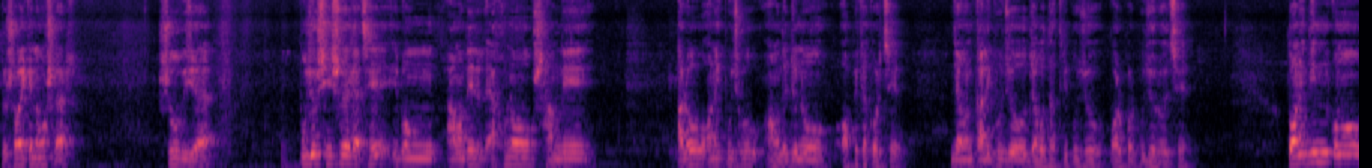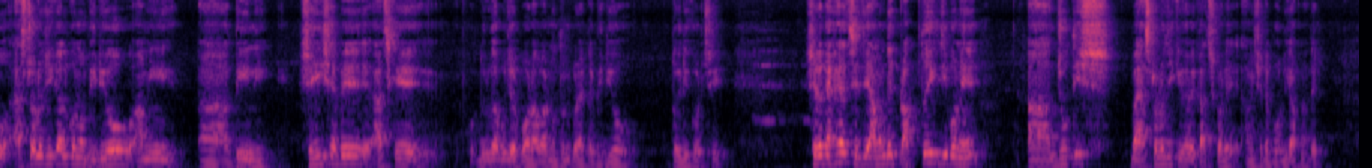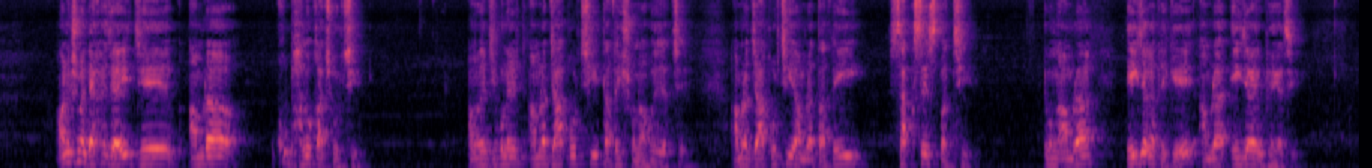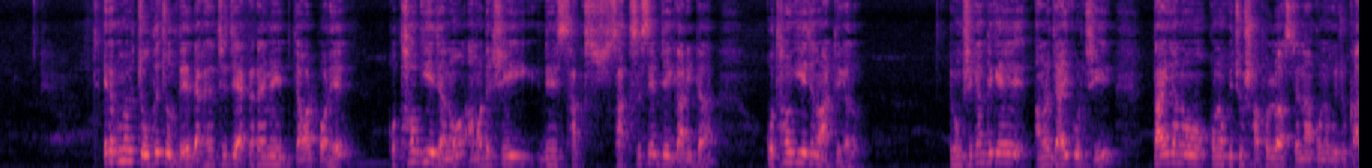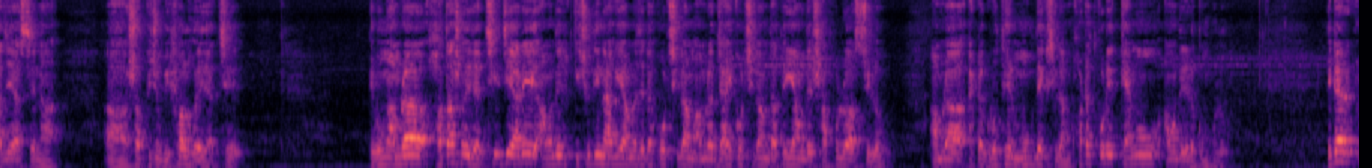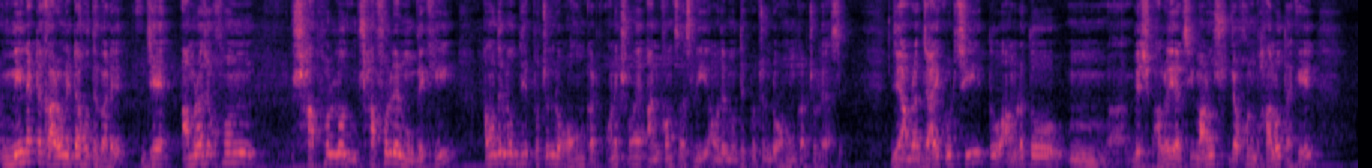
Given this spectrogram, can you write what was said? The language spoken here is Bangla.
তো সবাইকে নমস্কার। শুভ বিজয়া। পুজো শেষ হয়ে গেছে এবং আমাদের এখনও সামনে আরও অনেক পুজো আমাদের জন্য অপেক্ষা করছে। যেমন কালী পুজো, জগদ্ধাত্রী পুজো, পরপর পুজো রয়েছে। তো অনেকদিন কোনো অ্যাস্ট্রোলজিক্যাল কোনো ভিডিও আমি দিইনি। সেই হিসাবে আজকে দুর্গাপুজোর পর আবার নতুন করে একটা ভিডিও তৈরি করছি। সেটা দেখা যাচ্ছে যে আমাদের প্রাত্যহিক জীবনে জ্যোতিষ বা অ্যাস্ট্রোলজি কীভাবে কাজ করে, আমি সেটা বলি আপনাদের। অনেক সময় দেখা যায় যে আমরা খুব ভালো কাজ করছি। আমাদের জীবনে আমরা যা করছি তাতেই শোনা হয়ে যাচ্ছে। আমরা যা করছি, আমরা তাতেই সাকসেস পাচ্ছি। এবং আমরা এই জায়গা থেকে, আমরা এই জায়গায় উঠে গেছি। এরকমভাবে চলতে চলতে দেখা যাচ্ছে যে একটা টাইমে যাওয়ার পরে কোথাও গিয়ে যেন আমাদের সেই যে সাকসেসের যে গাড়িটা কোথাও গিয়ে যেন আটকে গেল। এবং সেখান থেকে আমরা যাই করছি, তাই যেন কোনো কিছু সাফল্য আসছে না, কোনো কিছু কাজে আসছে না সব কিছু বিফল হয়ে যাচ্ছে। এবং আমরা হতাশ হয়ে যাচ্ছি যে, আরে, আমাদের কিছুদিন আগে আমরা যেটা করছিলাম, আমরা যাই করছিলাম, তাতেই আমাদের সাফল্য আসছিল। আমরা একটা গ্রোথের মুখ দেখছিলাম, হঠাৎ করে কেন আমাদের এরকম হলো? এটার মেন একটা কারণ এটা হতে পারে যে আমরা যখন সাফল্য, সাফল্যের মুখ দেখি, আমাদের মধ্যে প্রচণ্ড অহংকার, অনেক সময় আনকনসিয়াসলি আমাদের মধ্যে প্রচণ্ড অহংকার চলে আসে। যে আমরা যাই করছি তো আমরা তো বেশ ভালোই আছি। মানুষ যখন ভালো থাকে,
